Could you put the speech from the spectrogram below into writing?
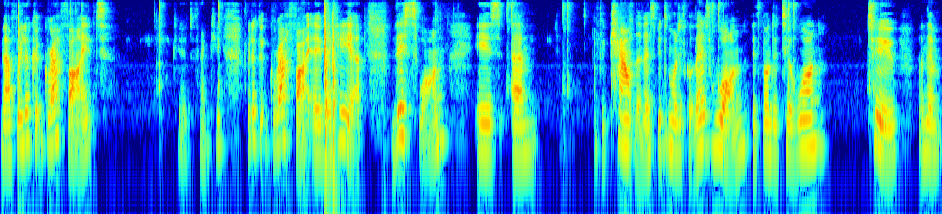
Now if we look at graphite, good, thank you. If we look at graphite over here, this one is, um, if we count them, it's a bit more difficult. There's one, it's bonded to one, two, and then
